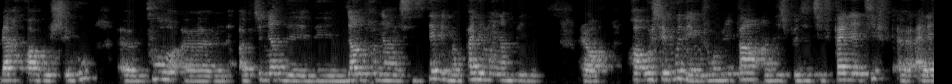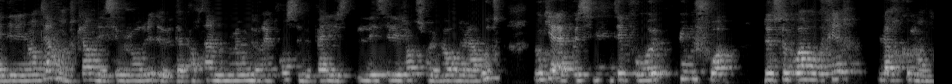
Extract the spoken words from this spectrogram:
vers Croix-Rouge chez vous pour obtenir des, des biens de première nécessité, mais n'ont pas les moyens de payer. Alors, Croix-Rouge chez vous n'est aujourd'hui pas un dispositif palliatif euh, à l'aide alimentaire, en tout cas, on essaie aujourd'hui d'apporter un minimum de réponses et de ne pas laisser les gens sur le bord de la route. Donc, il y a la possibilité pour eux, une fois, de se voir offrir leur commande.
